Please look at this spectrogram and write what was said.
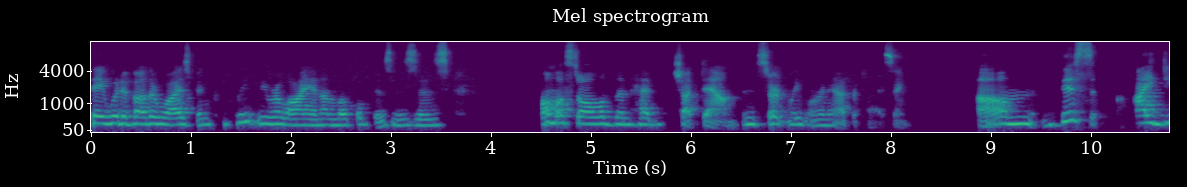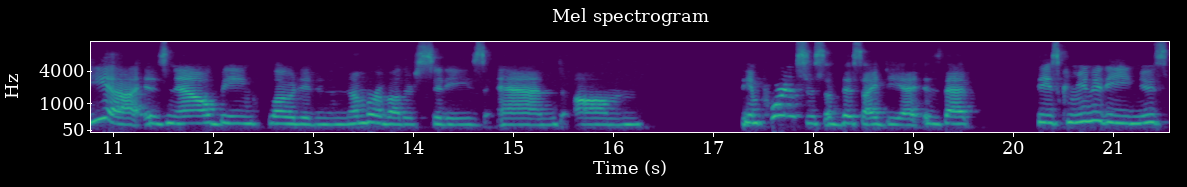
they would have otherwise been completely reliant on local businesses. Almost all of them had shut down and certainly weren't advertising. Um, this idea is now being floated in a number of other cities, and um, the importance of this idea is that these community news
